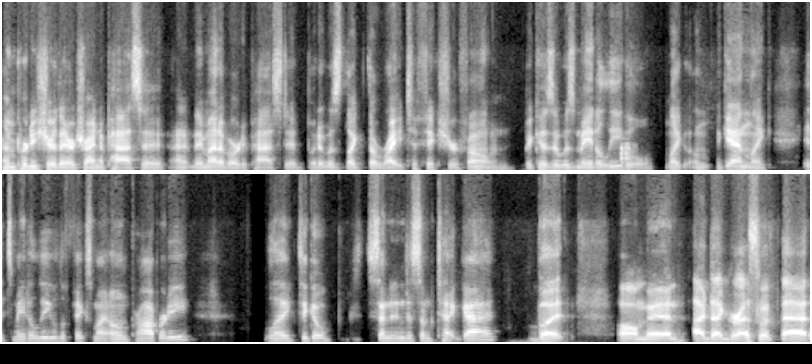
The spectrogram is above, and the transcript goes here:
I'm pretty sure they were trying to pass it. They might have already passed it, but it was like the right to fix your phone because it was made illegal. Like um, again, like it's made illegal to fix my own property, like to go send it into some tech guy. But oh man, I digress with that.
